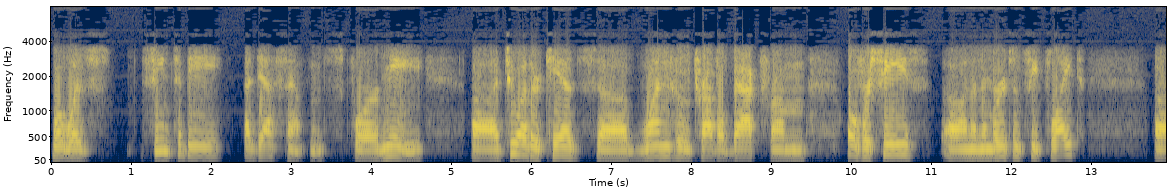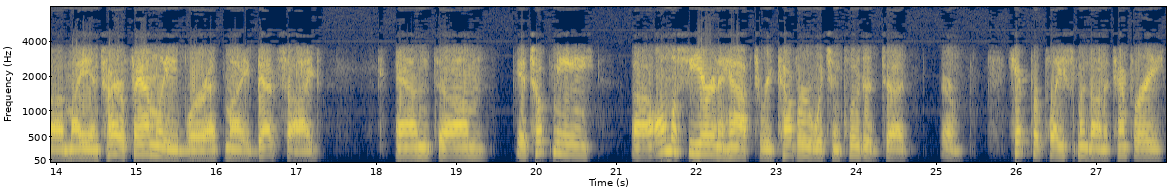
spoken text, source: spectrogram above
what was seemed to be a death sentence for me. Uh, two other kids, uh, one who traveled back from overseas on an emergency flight, uh, my entire family were at my bedside, and um, it took me uh, almost a year and a half to recover, which included uh, a hip replacement on a temporary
